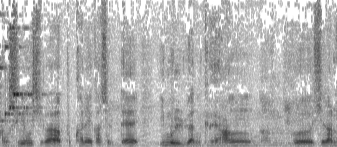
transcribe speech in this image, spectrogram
황수영 씨가 북한에 갔을 때 임을 위한 교양 그 시라는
